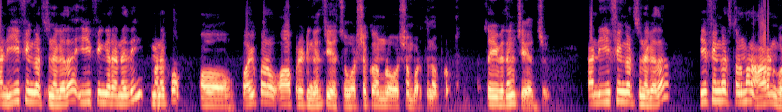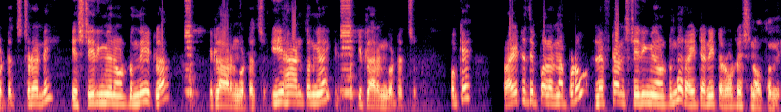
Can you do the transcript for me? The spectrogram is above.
అండ్ ఈ ఫింగర్స్ ఉన్నాయి కదా ఈ ఫింగర్ అనేది మనకు వైపర్ ఆపరేటింగ్ అయితే చేయొచ్చు వర్షాకాలంలో వర్షం పడుతున్నప్పుడు. సో ఈ విధంగా చేయొచ్చు. అండ్ ఈ ఫింగర్స్ ఉన్నాయి కదా ఈ ఫింగర్స్తో మనం ఆరన్ కొట్టచ్చు. చూడండి ఈ స్టీరింగ్ మీద ఉంటుంది ఇట్లా ఇట్లా ఆరన్ కొట్టచ్చు. ఈ హ్యాండ్తో ఇట్లా ఆరన్ కొట్టచ్చు. ఓకే? రైట్ తిప్పాలన్నప్పుడు లెఫ్ట్ హ్యాండ్ స్టీరింగ్ మీద ఉంటుంది రైట్ అని ఇట్లా రొటేషన్ అవుతుంది.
